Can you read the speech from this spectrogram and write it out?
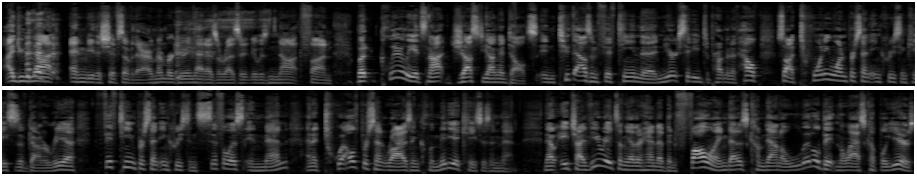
I do not envy the shifts over there. I remember doing that as a resident; it was not fun. But clearly, it's not just young adults. In 2015, the New York City Department of Health saw a 21% increase in cases of gonorrhea. 15% increase in syphilis in men and a 12% rise in chlamydia cases in men. Now, HIV rates, on the other hand, have been following. That has come down a little bit in the last couple years.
